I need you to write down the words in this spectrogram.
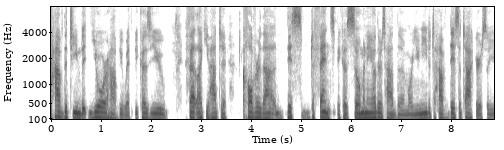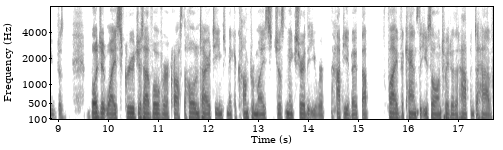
have the team that you're happy with because you felt like you had to cover that this defense because so many others had them or you needed to have this attacker so you just budget wise screwed yourself over across the whole entire team to make a compromise to just make sure that you were happy about that five accounts that you saw on Twitter that happened to have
